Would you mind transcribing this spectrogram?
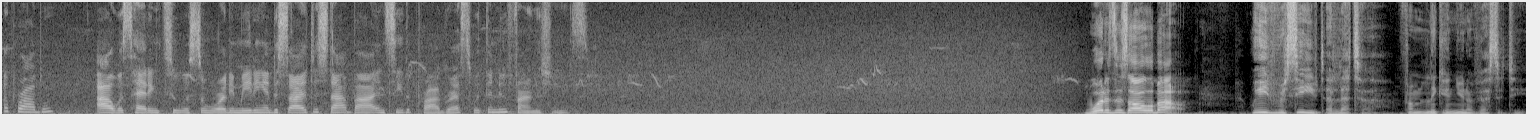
a problem. I was heading to a sorority meeting and decided to stop by and see the progress with the new furnishings. What is this all about? We've received a letter from Lincoln University.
